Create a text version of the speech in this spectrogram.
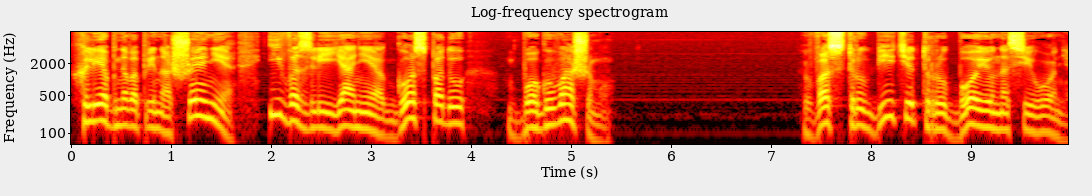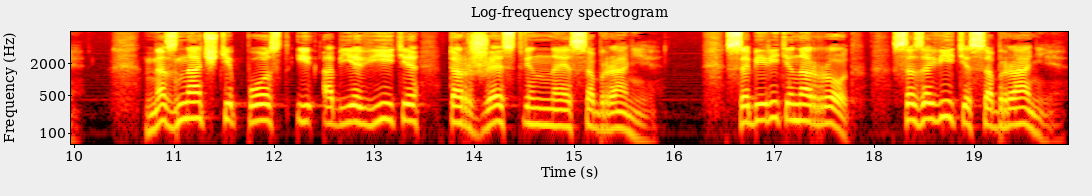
хлебного приношения и возлияния Господу Богу вашему? Вострубите трубою на Сионе, назначьте пост и объявите торжественное собрание. Соберите народ, созовите собрание,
